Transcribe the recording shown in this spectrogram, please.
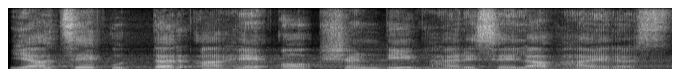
याचे उत्तर आहे ऑप्शन डी व्हॅरिसेला व्हायरस.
